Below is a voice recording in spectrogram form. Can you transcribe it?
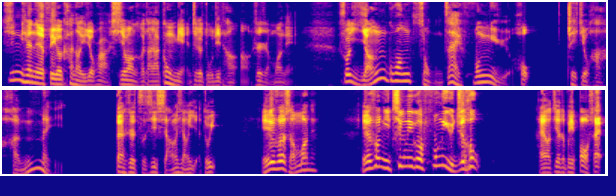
今天呢，飞哥看到一句话，希望和大家共勉这个毒鸡汤啊，是什么呢？说阳光总在风雨后，这句话很美，但是仔细想想也对，也就说什么呢？也就说你经历过风雨之后，还要接着被暴晒。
